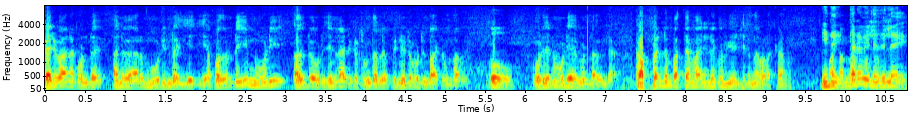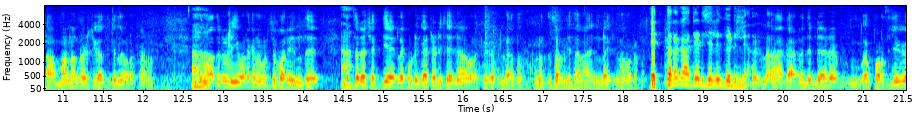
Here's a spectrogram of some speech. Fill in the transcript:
കരുവാനെ കൊണ്ട് അതിന് വേറെ മൂടി ഉണ്ടാക്കുകയും ചെയ്യും. അപ്പൊ അതുകൊണ്ട് ഈ മൂടി അതിന്റെ ഒറിജിനലായിട്ട് കിട്ടുന്നതല്ല പിന്നീട് പൊട്ടി ഉണ്ടാക്കുന്നതാണ്. ഓ. ഒറിജിനൽ മൂടി ആയാലും ഉണ്ടാവില്ല. കപ്പലിലും പത്തേമാരിയിലൊക്കെ ഉപയോഗിച്ചിരുന്ന വിളക്കാണ്. ഇത് ഇത്ര വലുതല്ലേ? ആ മണ്ണെണ്ണ ഒഴിച്ച് കത്തിക്കുന്ന വിളക്കാണ്. ഇത് മാത്രമല്ല ഈ വിളക്കിനെ കുറിച്ച് പറയുന്നത് എത്ര ശക്തിയായിട്ടുള്ള കൊടുങ്കാറ്റ് അടിച്ചാലും ആ വിളക്ക് കെട്ടില്ല എന്നാ. അങ്ങനത്തെ സംവിധാനം അതിനുണ്ടായിരുന്നു പറയുന്നത്. എത്ര കാറ്റടിച്ചാലും കേട്ടില്ല. ആ കാരണം ഇതിന്റെ പുറത്തേക്ക്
